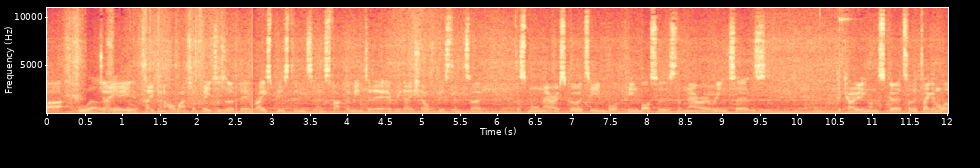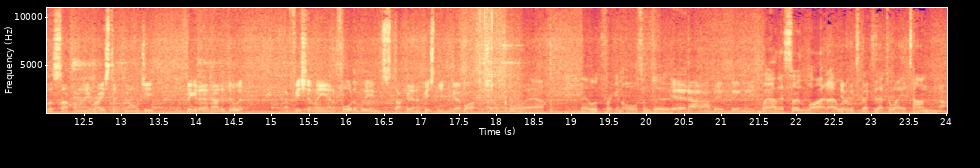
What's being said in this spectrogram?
But Well, JE have taken a whole bunch of features of their race pistons and stuck them into their everyday shelf pistons. So the small narrow squirty inboard pin bosses, the narrow ring sets, the coating on the skirt. So they're taking a lot of stuff on their race technology, figured out how to do it efficiently and affordably, and stuck it in a piston you can go buy off the shelf. Wow. They look freaking awesome too. Yeah, no, no, they're, they're neat. Wow, they're so light. I would have expected that to weigh a ton. No.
